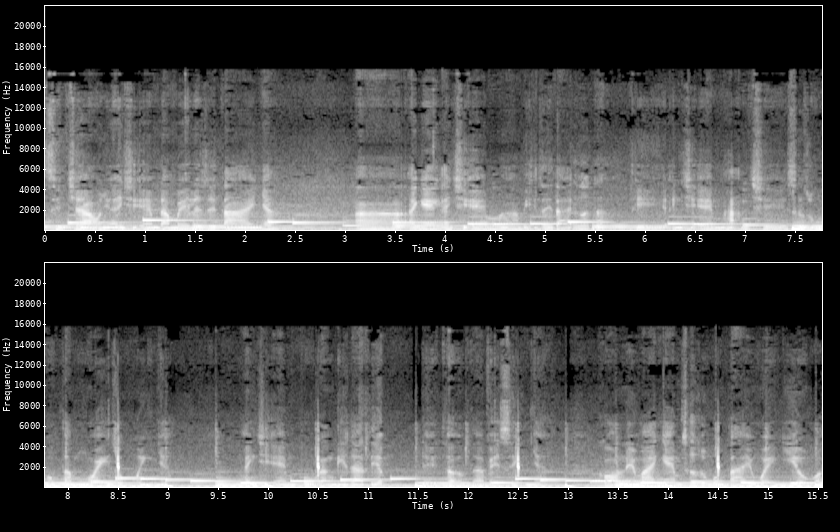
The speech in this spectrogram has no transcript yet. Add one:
Xin chào những anh chị em đam mê là giấy tai nhé à, Anh em anh chị em mà bị giấy tai ướt á, Thì anh chị em hạn chế sử dụng bông tăm ngoáy giúp mình nhé Anh chị em cố gắng đi ra tiệm để thợ ra vệ sinh nhé Còn nếu mà anh em sử dụng bông tai ngoáy nhiều á,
